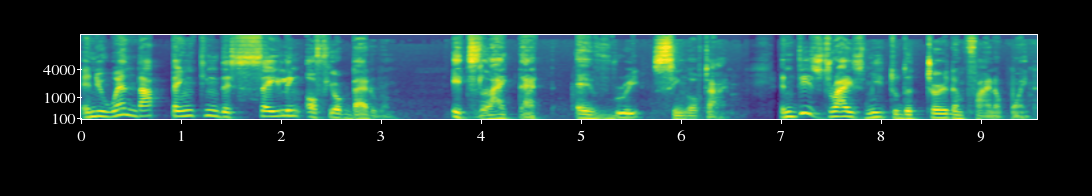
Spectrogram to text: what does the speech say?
and you end up painting the ceiling of your bedroom. It's like that every single time. And this drives me to the third and final point.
